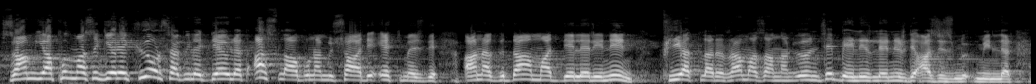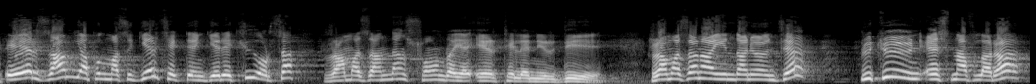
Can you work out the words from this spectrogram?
zam yapılması gerekiyorsa bile devlet asla buna müsaade etmezdi. Ana gıda maddelerinin fiyatları Ramazan'dan önce belirlenirdi aziz müminler. Eğer zam yapılması gerçekten gerekiyorsa Ramazan'dan sonraya ertelenirdi. Ramazan ayından önce bütün esnaflara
